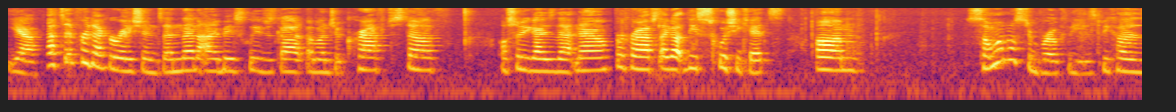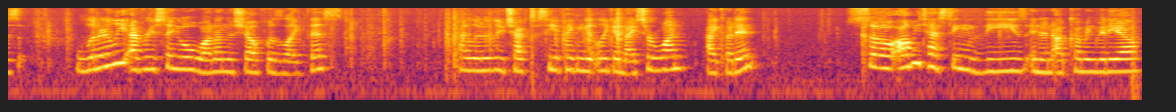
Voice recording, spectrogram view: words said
Yeah, that's it for decorations. And then I basically just got a bunch of craft stuff. I'll show you guys that now. For crafts, I got these squishy kits. Um, someone must have broke these because literally every single one on the shelf was like this. I literally checked to see if I can get like a nicer one. I couldn't. So I'll be testing these in an upcoming video.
